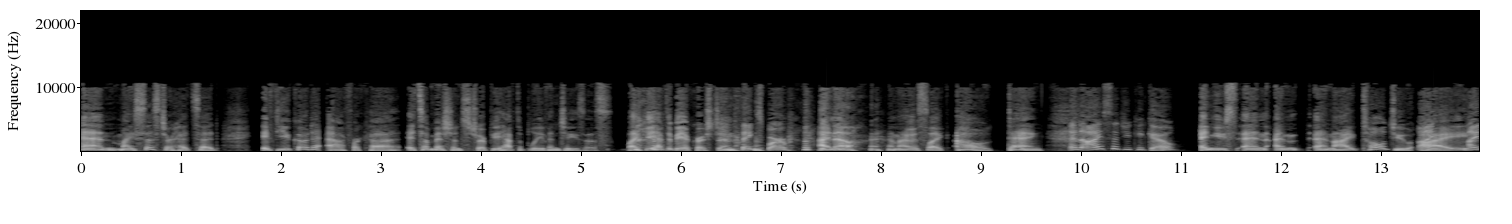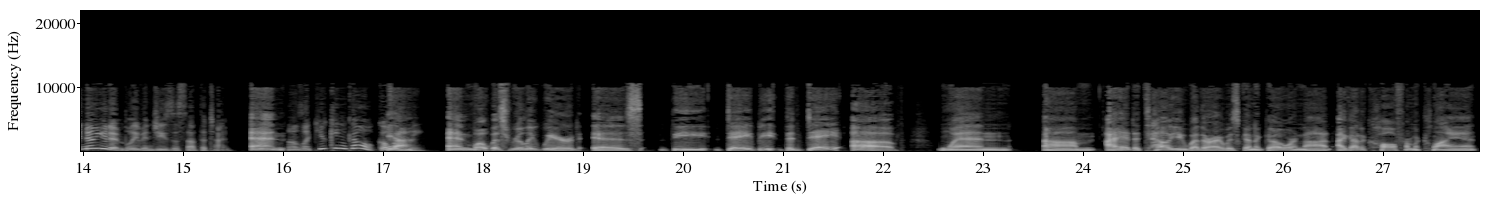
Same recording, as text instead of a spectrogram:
And my sister had said, if you go to Africa, it's a missions trip. You have to believe in Jesus. Like you have to be a Christian. Thanks, Barb. I know. And I was like, oh, dang. and I said you could go. And you, and, and, and I told you, I, I, I knew you didn't believe in Jesus at the time. and I was like, you can go. Go yeah. with me. And what was really weird is the day be the day of when um, I had to tell you whether I was going to go or not. I got a call from a client,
